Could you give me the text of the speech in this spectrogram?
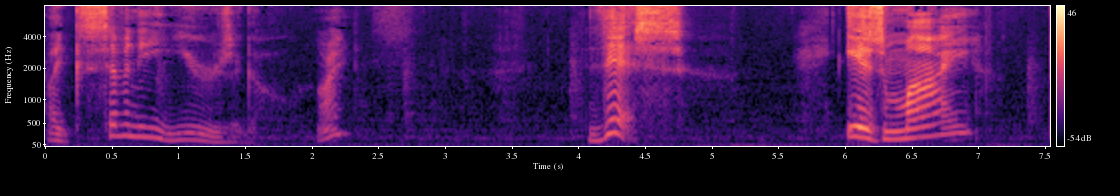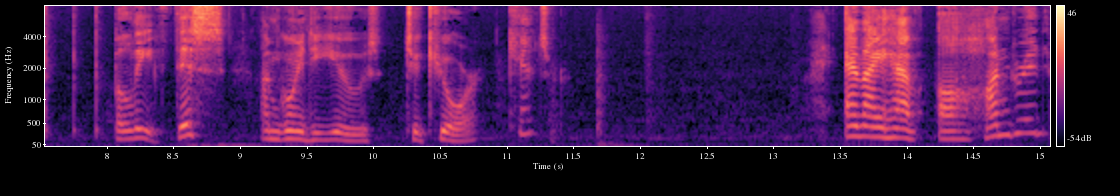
like 70 years ago, right? This is my belief. This I'm going to use to cure cancer. And I have a hundred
